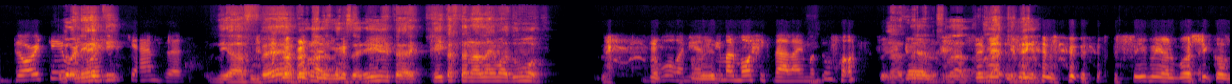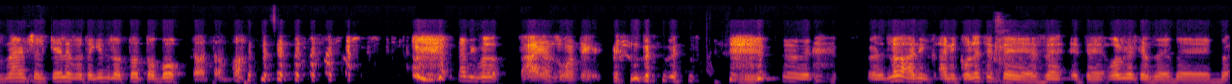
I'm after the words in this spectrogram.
דורטי לא, אני הייתי- קנזס. יפה, בואנה, אז תחזרי, קחי איתך את הנעליים האדומות. ברור, אני אשים על מושיק נעליים אדומות. זה כן. אבל שימי- על מושיק אוזניים של כלב ותגידי לו טוטו בוא. טוב, בוא. אני כבר, די עזבו אותי. לא, אני, אני קולט את, אה, זה, את אה, אולגה כזה ב- ב-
